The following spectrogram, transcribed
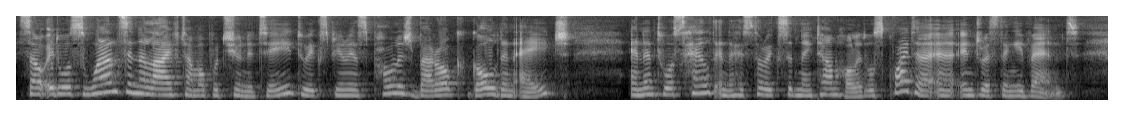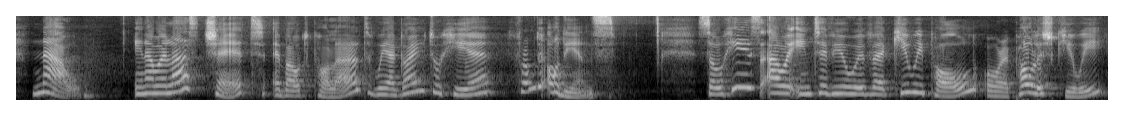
So it was once in a lifetime opportunity to experience Polish Baroque golden age, and it was held in the historic Sydney Town Hall. It was quite an interesting event. Now, in our last chat about Polart, we are going to hear from the audience. So here's our interview with a Kiwi Pole or a Polish Kiwi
